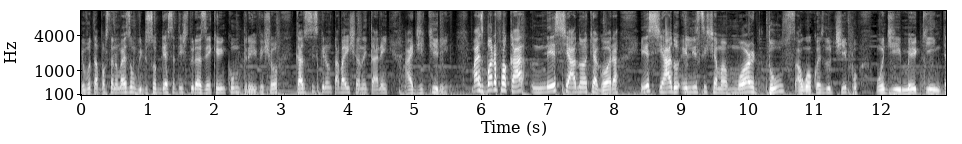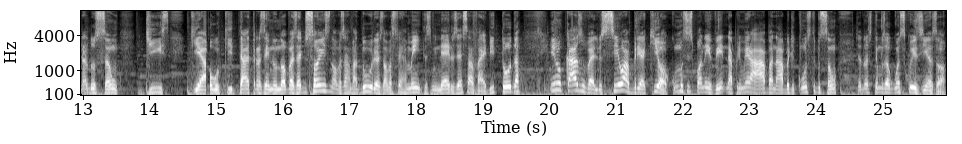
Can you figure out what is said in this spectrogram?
eu vou estar tá postando mais um vídeo sobre essa texturazinha que eu encontrei, fechou? Caso vocês queiram tá baixando e estarem adquirindo. Mas bora focar nesse addon aqui agora. Esse addon, ele se chama More Tools, alguma coisa do tipo, onde meio que em tradução diz que é algo que tá trazendo novas adições, novas armaduras, novas ferramentas, minérios, essa vibe toda. E no caso, velho, se eu abrir aqui, ó, como vocês podem ver, na primeira aba, na aba de construção, já nós temos algumas coisinhas, ó.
